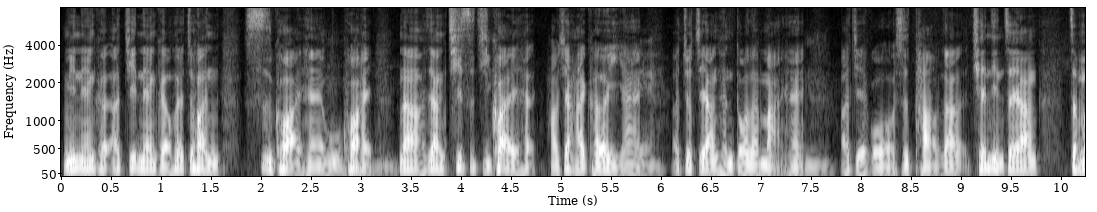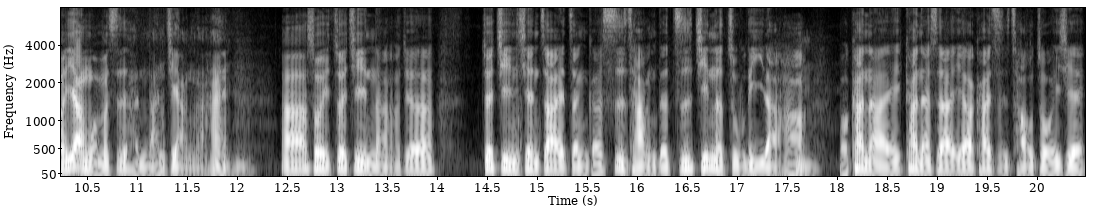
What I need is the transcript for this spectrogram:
明年可啊，今年可能会赚四块、嘿五块，那好像七十几块，好像还可以，嘿，啊就这样很多人买，嘿，啊结果是套，那前景这样怎么样，我们是很难讲了，嘿，啊，所以最近呢，就最近现在整个市场的资金的主力了哈，我看来看来是要要开始炒作一些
